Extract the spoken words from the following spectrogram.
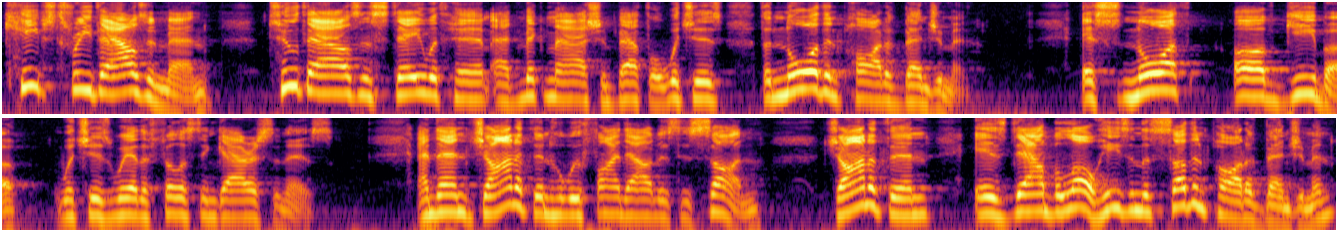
keeps 3,000 men. 2,000 stay with him at Michmash and Bethel, which is the northern part of Benjamin. It's north of Geba, which is where the Philistine garrison is. And then Jonathan, who we'll find out is his son, Jonathan is down below. He's in the southern part of Benjamin,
